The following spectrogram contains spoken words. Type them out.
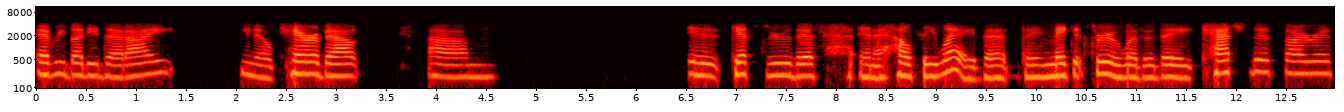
everybody that I, you know, care about um, it gets through this in a healthy way, that they make it through, whether they catch this virus,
